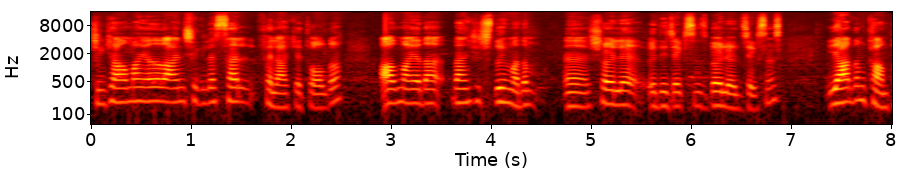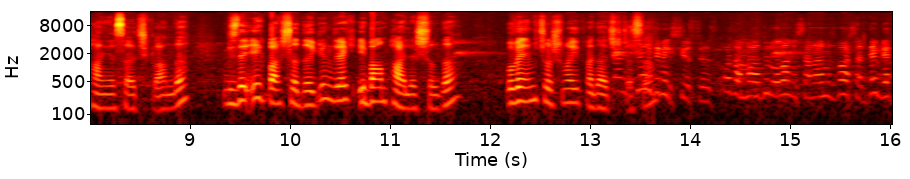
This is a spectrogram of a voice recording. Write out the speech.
Çünkü Almanya'da da aynı şekilde sel felaketi oldu. Almanya'da ben hiç duymadım e, şöyle ödeyeceksiniz, böyle ödeyeceksiniz. Yardım kampanyası açıklandı. Bizde ilk başladığı gün direkt IBAN paylaşıldı. Bu benim hiç hoşuma gitmedi Yani açıkçası. şunu demek istiyorsunuz. Orada mağdur olan insanlarımız varsa devlet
